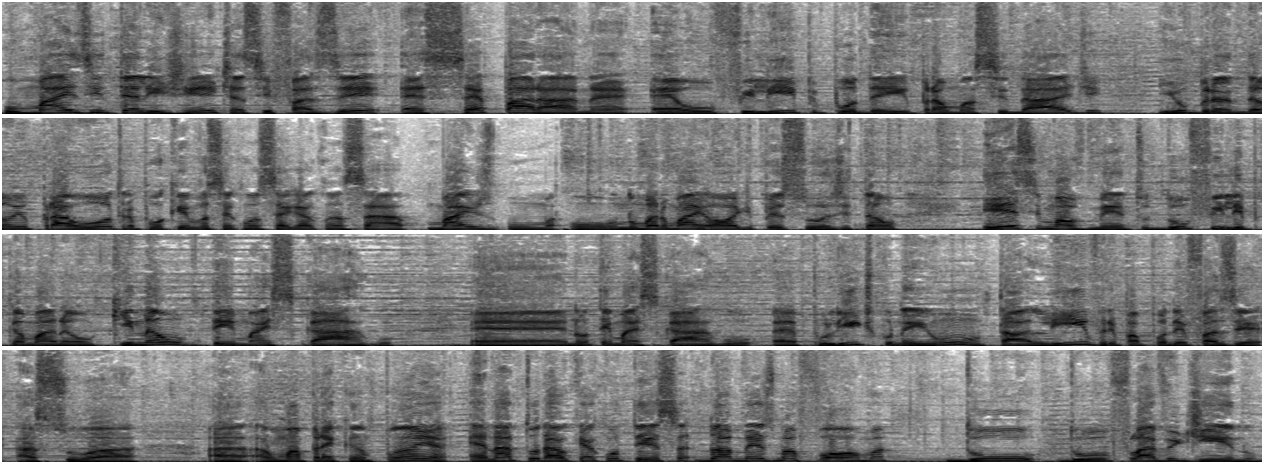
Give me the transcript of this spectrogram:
o mais inteligente a se fazer é separar, né? É o Felipe poder ir para uma cidade e o Brandão ir para outra, porque você consegue alcançar mais um, um, número maior de pessoas. Então, esse movimento do Felipe Camarão, que não tem mais cargo, é, não tem mais cargo é, político nenhum, tá livre para poder fazer a sua a, uma pré-campanha, é natural que aconteça da mesma forma do, do Flávio Dino.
